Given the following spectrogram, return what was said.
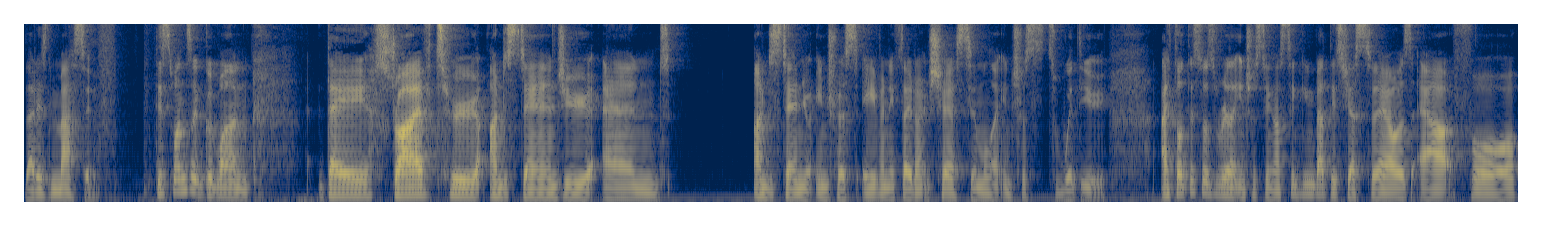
That is massive. This one's a good one. They strive to understand you and understand your interests, even if they don't share similar interests with you. I thought this was really interesting. I was thinking about this yesterday. I was out for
